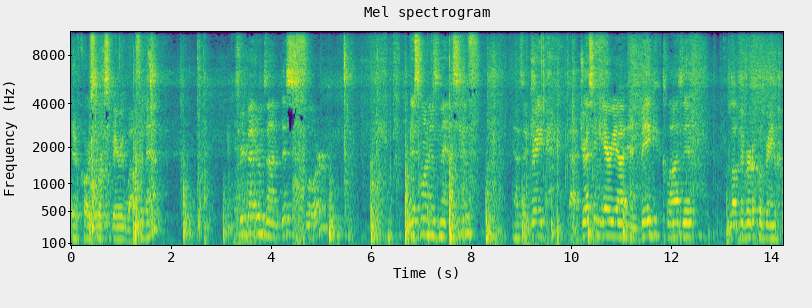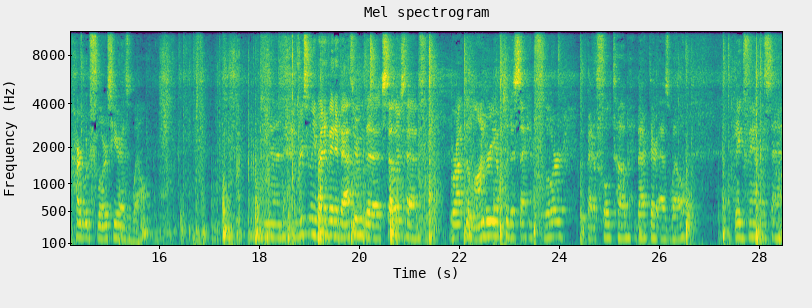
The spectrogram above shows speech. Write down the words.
It of course works very well for that. Three bedrooms on this floor. This one is massive. Has a great uh, dressing area and big closet. Love the vertical grain hardwood floors here as well. And recently renovated bathroom. The sellers have brought the laundry up to the second floor. We've got a full tub back there as well. Big family style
